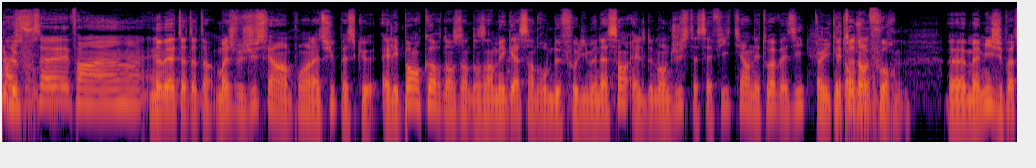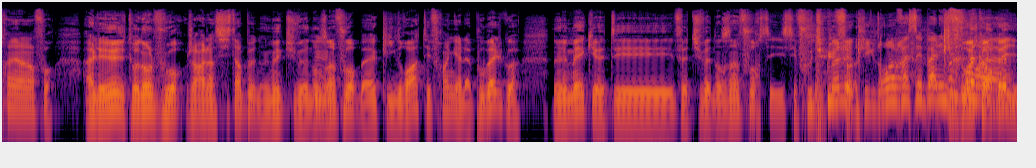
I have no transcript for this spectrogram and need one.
moi, le fou- ça- enfin, Non mais attends, attends, attends. Moi je veux juste faire un point là-dessus parce que elle est pas encore dans un, dans un méga syndrome de folie menaçant. Elle demande juste à sa fille, tiens, nettoie, vas-y, Ah oui, nettoie 14 dans le four. Euh, mamie, j'ai pas travaillé dans le four. Allez, nettoie dans le four. Genre elle insiste un peu. Non mais mec, tu vas dans Hmm. un four, bah clic droit, tes fringues à la poubelle quoi. Non mais mec, euh, t'es, enfin, tu vas dans un four, c'est, c'est foutu. C'est quoi le clic droit Enfin, c'est pas les clic fours. droit euh, corbeille.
